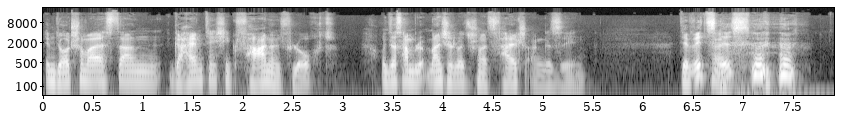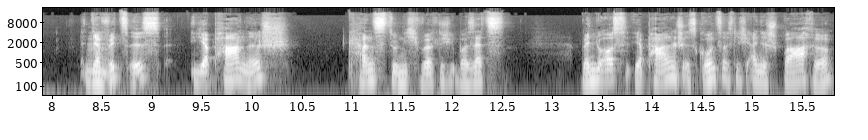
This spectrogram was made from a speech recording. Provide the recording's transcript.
im Deutschen war es dann Geheimtechnik Fahnenflucht. Und das haben manche Leute schon als falsch angesehen. Der Witz ja. ist, der. Witz ist, Japanisch kannst du nicht wirklich übersetzen. Wenn du aus Japanisch ist grundsätzlich eine Sprache,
